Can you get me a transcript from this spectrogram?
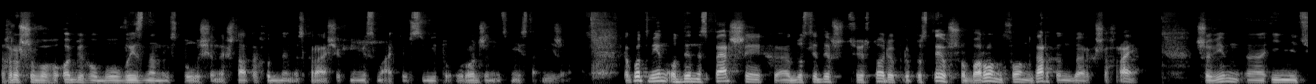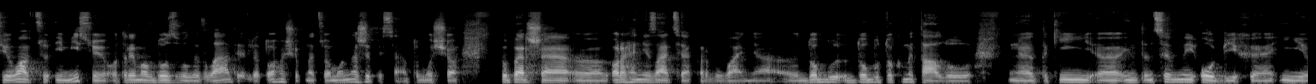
грошового обігу. Був визнаний в Сполучених Штатах одним із кращих нумісматів світу, уродженець міста Ніжина. Так, от він один із перших, е, дослідивши цю історію, припустив, що барон фон Гартенберг Шахрай що він е, ініціював цю емісію, отримав дозволи влади для того, щоб на цьому нажитися. Тому що, по-перше, е, організація карбування, добуток металу, такий інтенсивний обіг і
